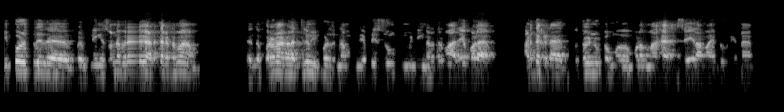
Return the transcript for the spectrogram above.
இப்பொழுது இந்த நீங்க சொன்ன பிறகு அடுத்த கட்டமா இந்த கொரோனா காலத்திலும் இப்பொழுது நம் எப்படி ஜூம் மீட்டிங் நடத்துறோமோ அதே போல அடுத்த கட்ட தொழில்நுட்பம் மூலமாக செய்யலாமா என்ற எண்ணம்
